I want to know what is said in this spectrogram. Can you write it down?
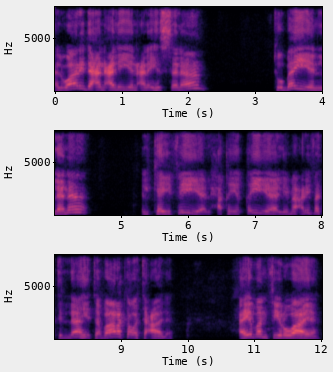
الواردة عن علي عليه السلام تبين لنا الكيفية الحقيقية لمعرفة الله تبارك وتعالى. أيضا في رواية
